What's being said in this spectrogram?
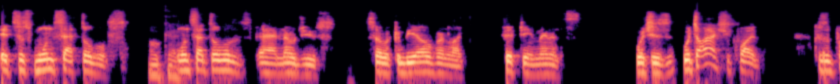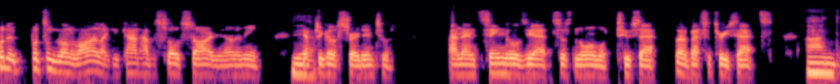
It's just one set doubles. Okay. One set doubles, uh, no juice, so it can be over in like 15 minutes, which is which I actually quite because it put it put something on the line. Like you can't have a slow start. You know what I mean? Yeah. You have to go straight into it. And then singles, yeah, it's just normal two set, uh, best of three sets. And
